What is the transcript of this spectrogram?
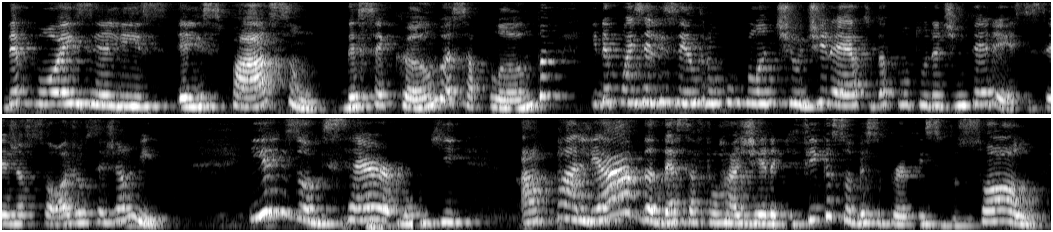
Depois eles, eles passam dessecando essa planta e depois eles entram com plantio direto da cultura de interesse, seja soja ou seja milho. E eles observam que a palhada dessa forrageira que fica sobre a superfície do solo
